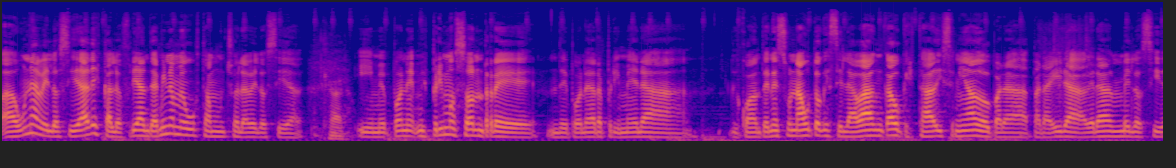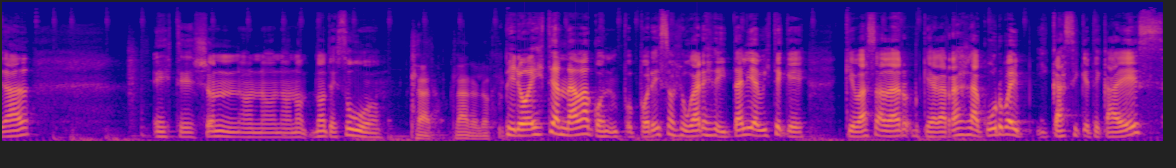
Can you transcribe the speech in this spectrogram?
a una velocidad escalofriante. A mí no me gusta mucho la velocidad. Claro. Y me pone, mis primos son re de poner primera, cuando tenés un auto que se la banca o que está diseñado para, para ir a gran velocidad, este, yo no, no, no, no, no te subo. Claro, claro, lógico. Pero este andaba con, por esos lugares de Italia, viste que, que vas a dar, que agarrás la curva y, y casi que te caes.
